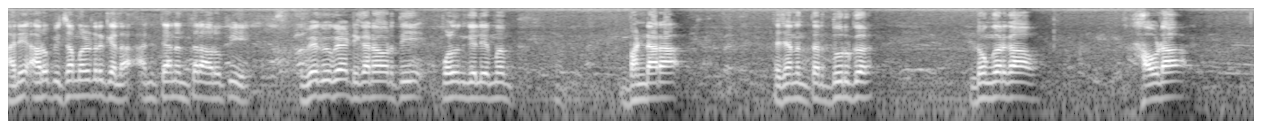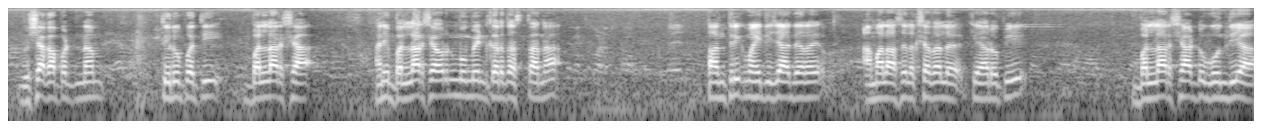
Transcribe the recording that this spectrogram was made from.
आणि आरोपीचा मर्डर केला आणि त्यानंतर आरोपी वेगवेगळ्या ठिकाणावरती पळून गेले. मग भंडारा त्याच्यानंतर दुर्ग डोंगरगाव हावडा विशाखापट्टणम तिरुपती बल्लारशा आणि बल्लारशावरून मुवमेंट करत असताना तांत्रिक माहितीच्या आधारे आम्हाला असं लक्षात आलं की आरोपी बल्लारशाह टू गोंदिया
